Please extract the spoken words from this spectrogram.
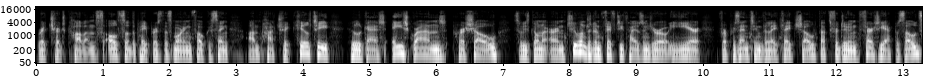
Richard Collins. Also, the papers this morning focusing on Patrick Kielty, who'll get eight grand per show. So he's going to earn 250,000 euro a year for presenting the Late Late Show. That's for doing 30 episodes.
